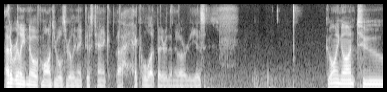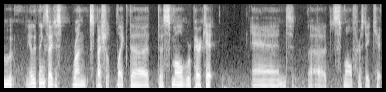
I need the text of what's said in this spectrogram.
I don't really know if modules really make this tank a heck of a lot better than it already is. Going on to the other things, I just run special, like the, the small repair kit and uh, small first aid kit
